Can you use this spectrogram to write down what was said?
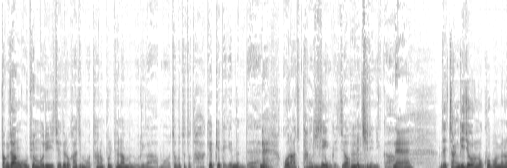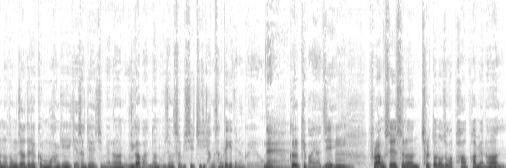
당장 우편물이 제대로 가지 못하는 불편함은 우리가 뭐 저부터도 다 겪게 되겠는데 네. 그건 아주 단기적인 거죠. 음. 며칠이니까. 네. 근데 장기적으로 놓고 보면은 노동자들의 근무 환경이 개선되어지면은 우리가 받는 우정 서비스의 질이 향상되게 되는 거예요. 네. 그렇게 봐야지. 음. 프랑스에서는 철도 노조가 파업하면은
